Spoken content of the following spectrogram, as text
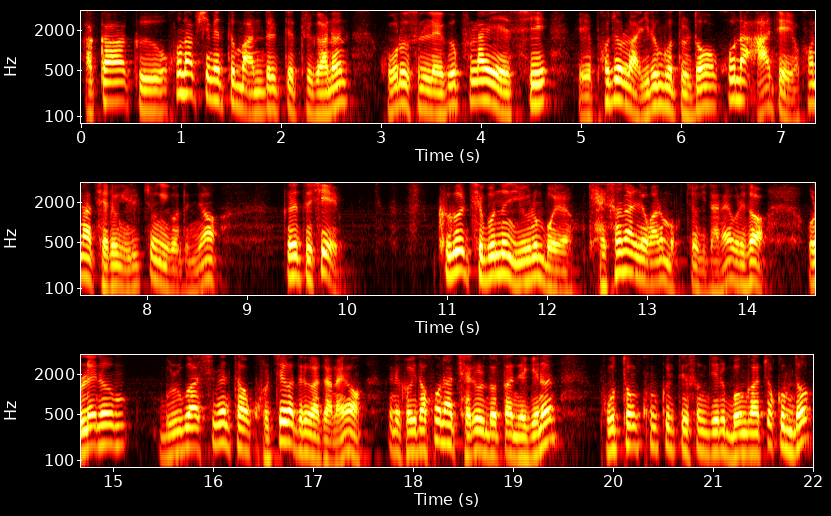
아까 그 혼합 시멘트 만들 때 들어가는 고로슬래그, 플라이애시, 예, 포졸라 이런 것들도 혼합 아재예요. 혼합 재료 일종이거든요. 그렇듯이 그 그걸 집어넣는 이유는 뭐예요? 개선하려고 하는 목적이잖아요. 그래서 원래는 물과 시멘트하고 골재가 들어가잖아요. 근데 거기다 혼합 재료를 넣었다는 얘기는 보통 콘크리트 성질을 뭔가 조금 더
